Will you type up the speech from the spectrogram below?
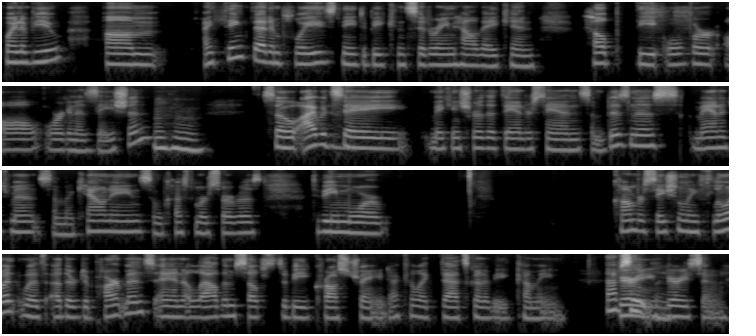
point of view. Um, I think that employees need to be considering how they can help the overall organization. hmm So I would Yeah. say making sure that they understand some business management, some accounting, some customer service to be more conversationally fluent with other departments and allow themselves to be cross trained. I feel like that's going to be coming Absolutely. very, very soon.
